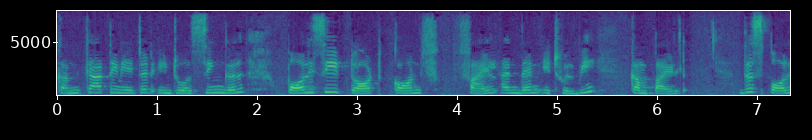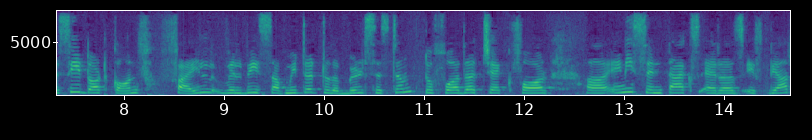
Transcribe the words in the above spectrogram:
concatenated into a single policy.conf file and then it will be compiled. This policy.conf file will be submitted to the build system to further check for uh, any syntax errors if they are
